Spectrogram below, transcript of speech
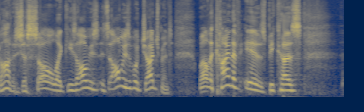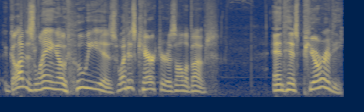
God is just so, like, he's always, it's always about judgment. Well, it kind of is because God is laying out who he is, what his character is all about, and his purity,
